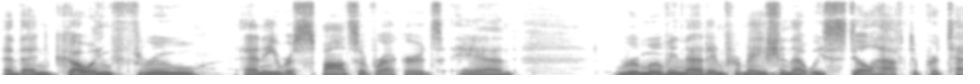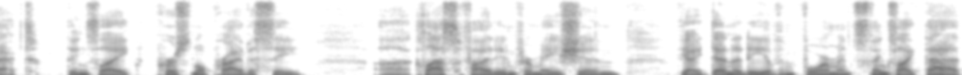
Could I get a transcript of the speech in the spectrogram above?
and then going through any responsive records and removing that information that we still have to protect, things like personal privacy, uh, classified information, the identity of informants, things like that.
